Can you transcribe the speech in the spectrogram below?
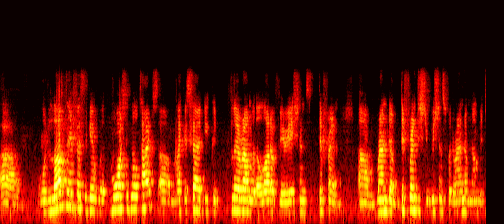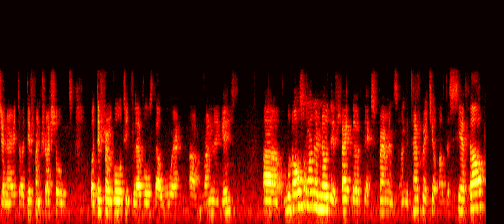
Uh, would love to investigate with more signal types. Um, like I said, you could play around with a lot of variations, different um, random, different distributions for the random number generator, different thresholds, or different voltage levels that we were uh, running against. Uh, would also want to know the effect of the experiments on the temperature of the CFL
